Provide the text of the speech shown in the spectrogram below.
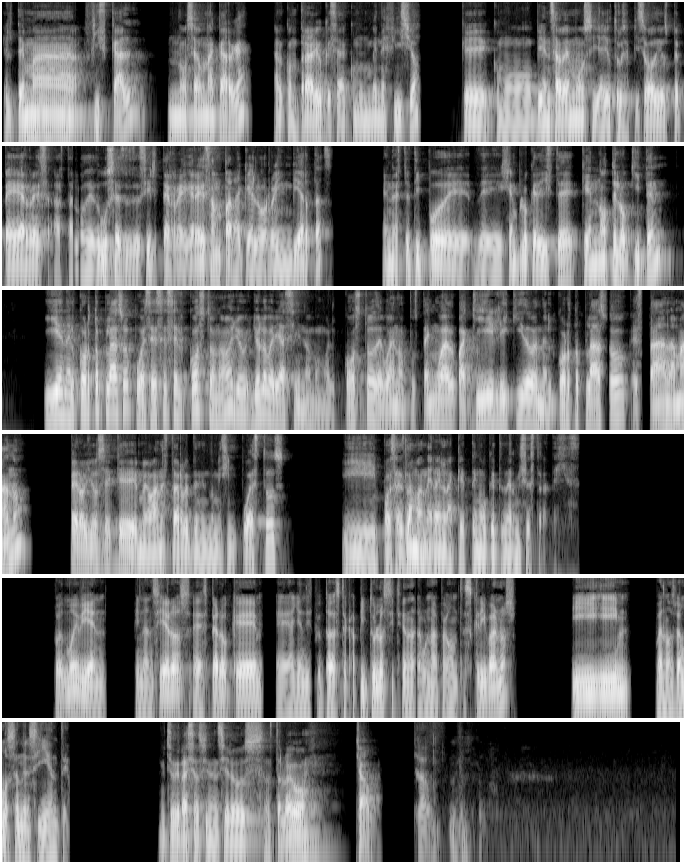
el tema fiscal no sea una carga, al contrario, que sea como un beneficio, que como bien sabemos y hay otros episodios, PPRs hasta lo deduces, es decir, te regresan para que lo reinviertas. En este tipo de, de ejemplo que diste, que no te lo quiten, y en el corto plazo, pues ese es el costo, ¿no? Yo, yo lo vería así, ¿no? Como el costo de, bueno, pues tengo algo aquí líquido en el corto plazo, está a la mano, pero yo sé que me van a estar reteniendo mis impuestos y pues es la manera en la que tengo que tener mis estrategias. Pues muy bien, financieros, espero que eh, hayan disfrutado este capítulo. Si tienen alguna pregunta, escríbanos y pues nos vemos en el siguiente. Muchas gracias, financieros. Hasta luego. Chao. So.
